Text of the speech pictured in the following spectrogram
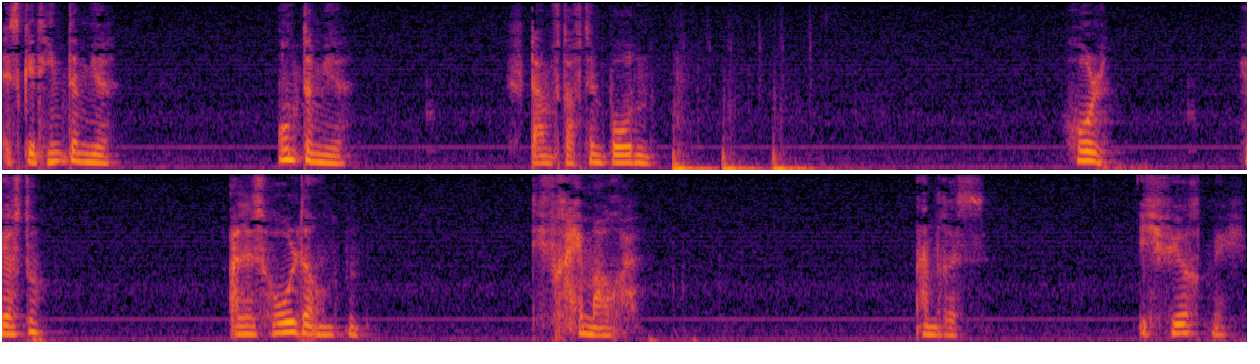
Es geht hinter mir. Unter mir. Stampft auf den Boden. Hohl. Hörst du? Alles hohl da unten. Die Freimaurer. Andres. Ich fürcht mich.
